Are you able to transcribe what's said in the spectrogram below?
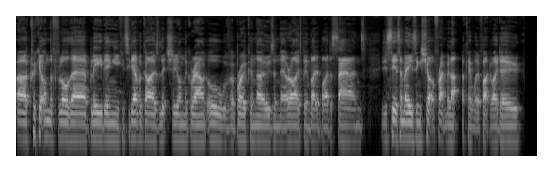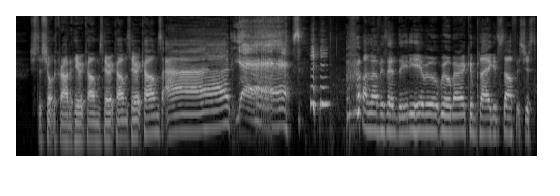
uh, cricket on the floor there, bleeding. You can see the other guys literally on the ground, all with a broken nose and their eyes being blinded by the sand. You see this amazing shot of Frank being like, okay, what the fuck do I do? Just a shot of the crowd, and here it comes, here it comes, here it comes, and yes! I love his ending. And you hear real, real American playing and stuff. It's just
